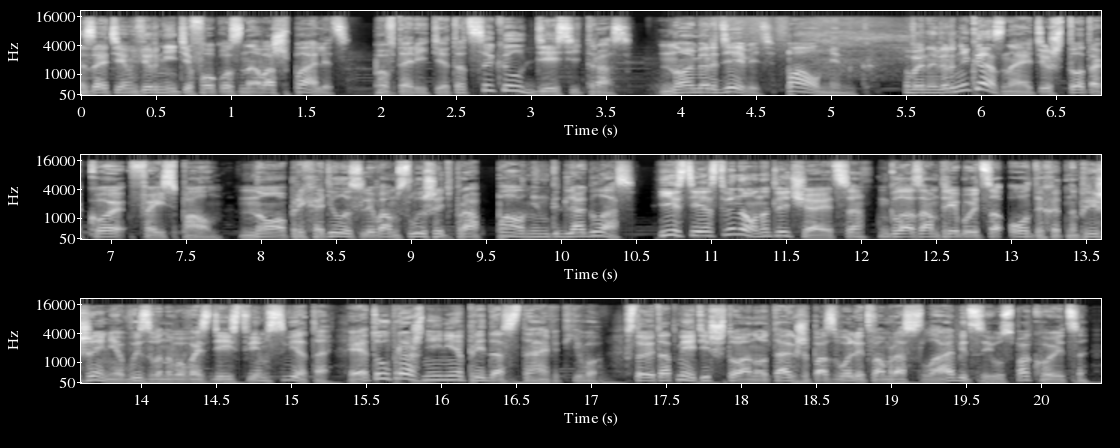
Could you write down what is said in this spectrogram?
Затем верните фокус на ваш палец. Повторите этот цикл 10 раз. Номер 9. Палминг. Вы наверняка знаете, что такое фейспалм, но приходилось ли вам слышать про палминг для глаз? Естественно, он отличается. Глазам требуется отдых от напряжения, вызванного воздействием света. Это упражнение предоставит его. Стоит отметить, что оно также позволит вам расслабиться и успокоиться.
